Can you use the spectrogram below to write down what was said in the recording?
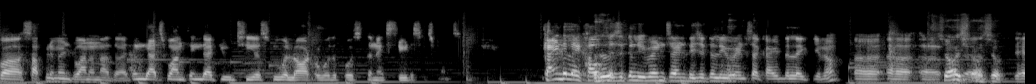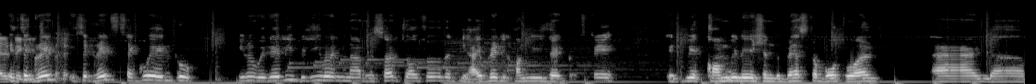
uh, supplement one another i think that's one thing that you'd see us do a lot over the course of the next three to six months kind of like how physical events and digital events are kind of like you know uh, uh, uh sure sure sure. it's a great it's a great segue into you know we really believe in our research also that the hybrid economy is there to stay. It be a combination the best of both worlds. And uh,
